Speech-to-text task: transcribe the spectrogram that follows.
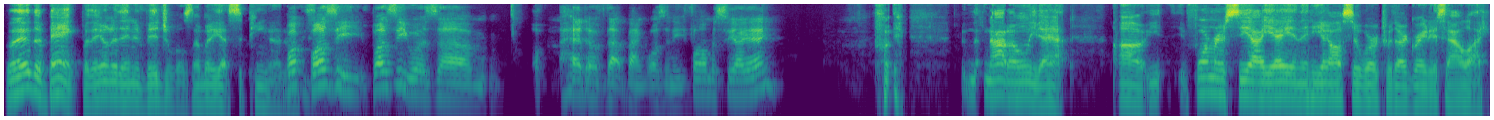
Well, they're the bank, but they don't know the individuals. Nobody got subpoenaed. What Buzzy Buzzy was um, head of that bank, wasn't he? Former CIA. Not only that, uh, former CIA, and then he also worked with our greatest ally.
